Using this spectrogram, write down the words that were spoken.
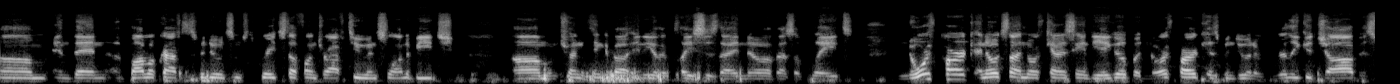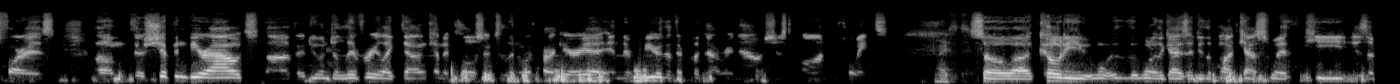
um, and then Bottlecraft has been doing some great stuff on draft too in Solana Beach. Um, I'm trying to think about any other places that I know of as of late. North Park, I know it's not North County, San Diego, but North Park has been doing a really good job as far as um, they're shipping beer out. Uh, they're doing delivery like down kind of closer to the North Park area, and their beer that they're putting out right now is just on point. nice. So uh, Cody, one of the guys I do the podcast with, he is a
